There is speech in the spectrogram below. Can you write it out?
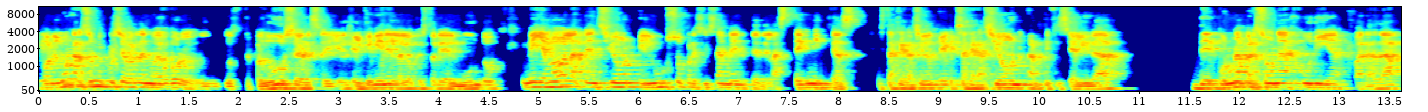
Por alguna razón me puse a ver de nuevo los producers y el, que viene en la loca historia del mundo. Me llamaba la atención el uso precisamente de las técnicas, exageración, exageración artificialidad, de, por una persona judía para dar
